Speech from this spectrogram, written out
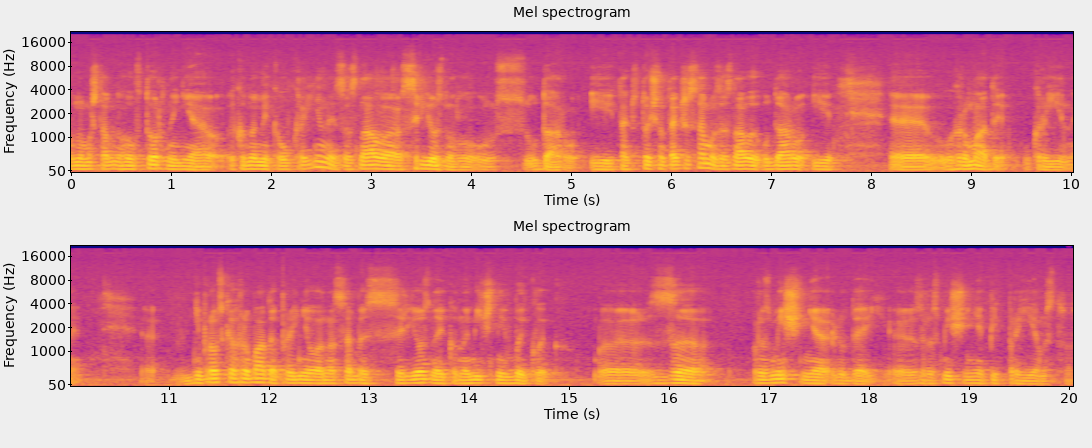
повномасштабного вторгнення економіка України зазнала серйозного удару, і так точно так же само зазнали удару і е, громади України. Дніпровська громада прийняла на себе серйозний економічний виклик з розміщення людей, з розміщення підприємств,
